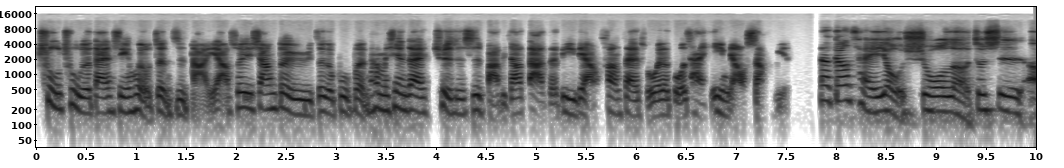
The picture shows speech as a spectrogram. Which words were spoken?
处处的担心会有政治打压，所以相对于这个部分，他们现在确实是把比较大的力量放在所谓的国产疫苗上面。那刚才有说了，就是呃，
